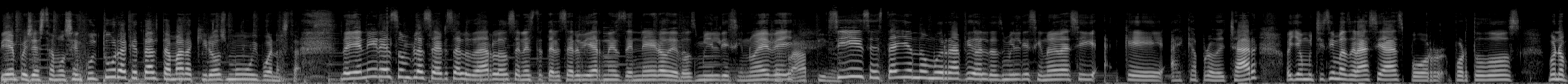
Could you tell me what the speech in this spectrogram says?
Bien, pues ya estamos en Cultura. ¿Qué tal, Tamara Quirós? Muy buenas tardes. Deyanira, es un placer saludarlos en este tercer viernes de enero de 2019. Qué rápido. Sí, se está yendo muy rápido el 2019, así que hay que aprovechar. Oye, muchísimas gracias por, por todos, bueno,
